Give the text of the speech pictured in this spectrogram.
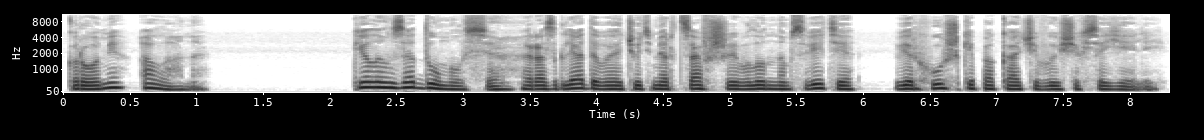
Кроме Алана. Келлен задумался, разглядывая чуть мерцавшие в лунном свете верхушки покачивающихся елей.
